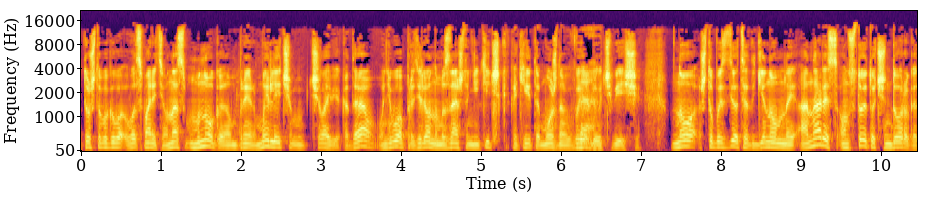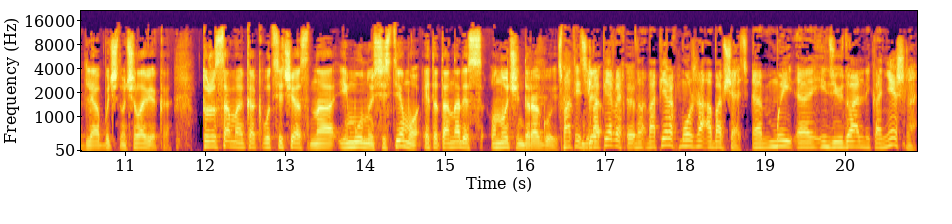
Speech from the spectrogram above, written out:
То, что вы говорите, вот смотрите, у нас много, например, мы лечим человека, да, у него определенно, мы знаем, что генетически какие-то можно выявить да. вещи, но чтобы сделать этот геномный анализ, он стоит очень дорого для обычного человека. То же самое, как вот сейчас на иммунную систему, этот анализ, он очень дорогой. Смотрите, Для... во-первых, э, во-первых, можно обобщать. Э, мы э, индивидуальны, конечно,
